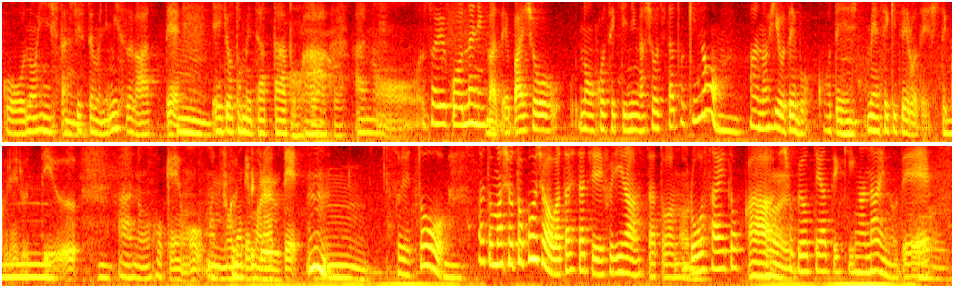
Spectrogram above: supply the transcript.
こう納品したシステムにミスがあって、うん。営業止めちゃったとか、あのそういうこう何かで賠償のこう責任が生じた時の,、うん。あの費用全部固定し、面積ゼロでしてくれるっていう、あの保険を、まあ、うん作ってもらって。ううん。んそれと、あとまあ所得控除は私たちフリーランスだとあのうん。労災とかはい。傷病手当金がないので、はい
